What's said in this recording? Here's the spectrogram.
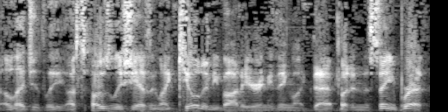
allegedly, uh, supposedly she hasn't like killed anybody or anything like that, but in the same breath,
